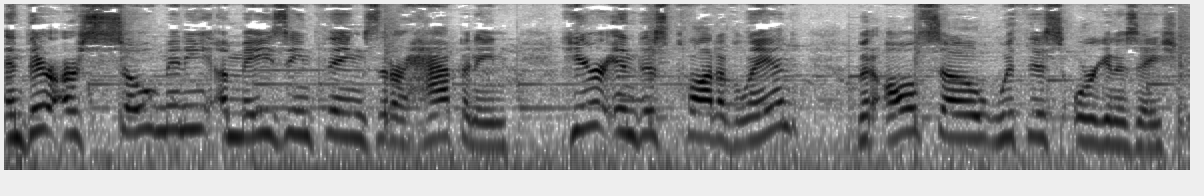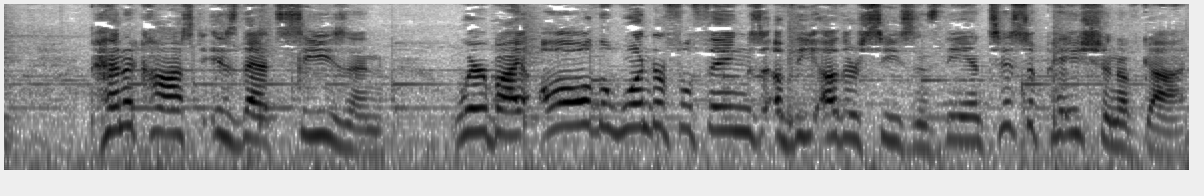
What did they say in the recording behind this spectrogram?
And there are so many amazing things that are happening here in this plot of land, but also with this organization. Pentecost is that season whereby all the wonderful things of the other seasons, the anticipation of God,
